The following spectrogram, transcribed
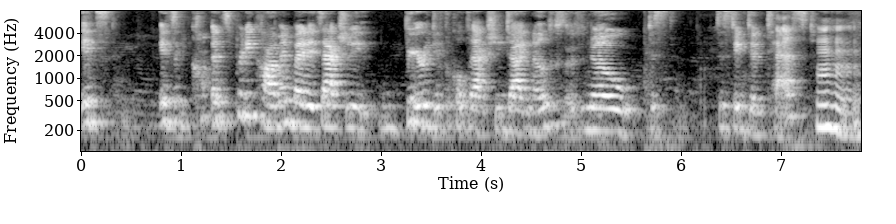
It's it's a, it's pretty common, but it's actually very difficult to actually diagnose because there's no dis- distinctive test. mm-hmm.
